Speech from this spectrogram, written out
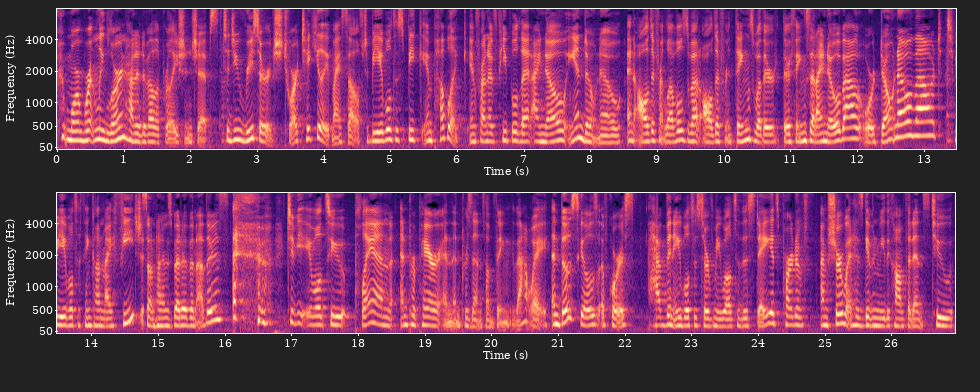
more importantly, learn how to develop relationships, to do research, to articulate myself, to be able to speak in public in front of people that I know and don't know, and all different levels about all different things, whether they're things that I know about or don't know about, to be able to think on my feet, sometimes better than others, to be able to plan and prepare and then present something that way. And those skills, of course, have been able to serve me well to this day. It's part of, I'm sure, what has given me the confidence to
